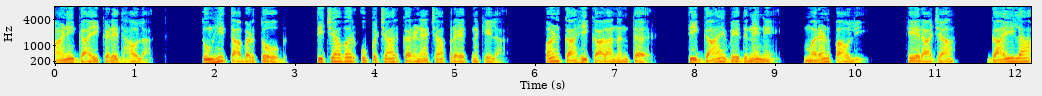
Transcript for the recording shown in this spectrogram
आणि गायीकडे धावलात. तुम्ही ताबडतोब तिच्यावर उपचार करण्याचा प्रयत्न केला. पण काही काळानंतर ती गाय वेदनेने मरण पावली. हे राजा गायीला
